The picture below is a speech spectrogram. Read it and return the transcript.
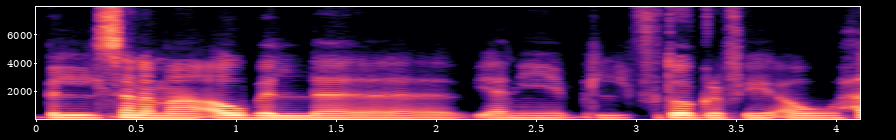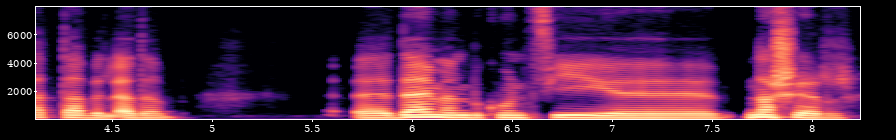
بالسينما أو بال يعني بالفوتوغرافي أو حتى بالأدب. آه، دائما بيكون في نشر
